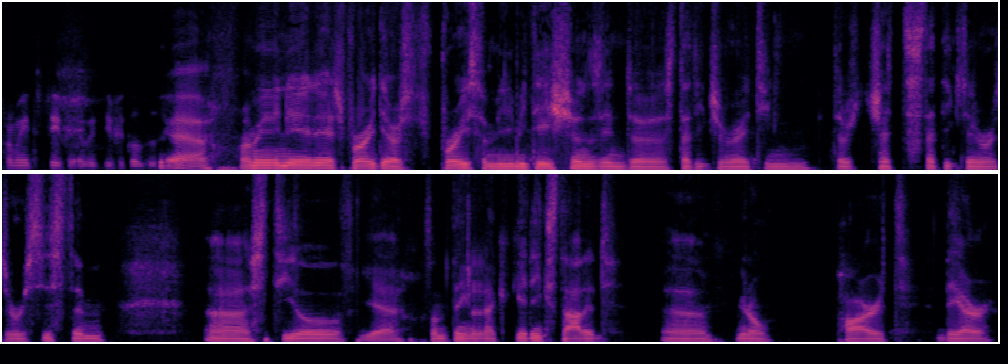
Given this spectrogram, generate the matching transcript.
for me, it's diff- a bit difficult to see. Yeah, I mean, it is probably there's probably some limitations in the static generating, the jet static generator system. Uh, still, yeah, something like getting started, uh, you know, part there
